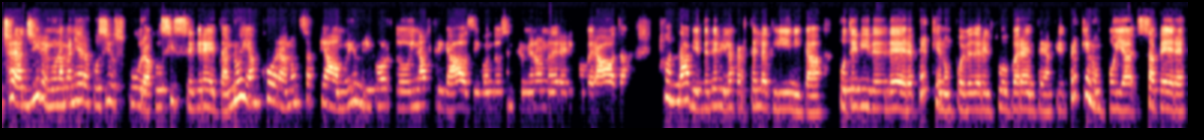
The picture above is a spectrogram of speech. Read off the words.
cioè agire in una maniera così oscura, così segreta. Noi ancora non sappiamo, io mi ricordo in altri casi, quando ad esempio mia nonna era ricoverata, tu andavi e vedevi la cartella clinica, potevi vedere, perché non puoi vedere il tuo parente anche, perché non puoi eh, sapere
